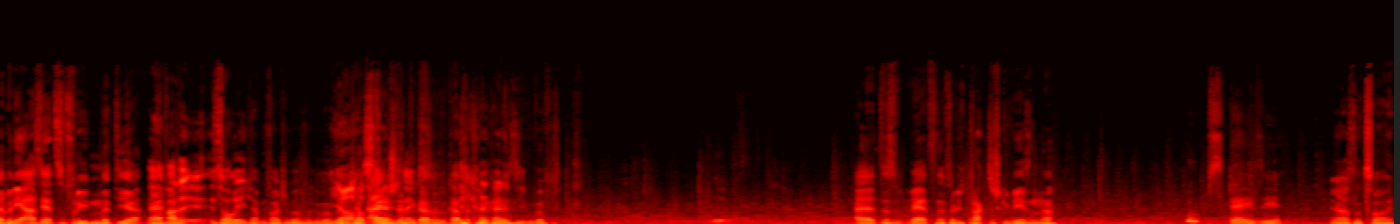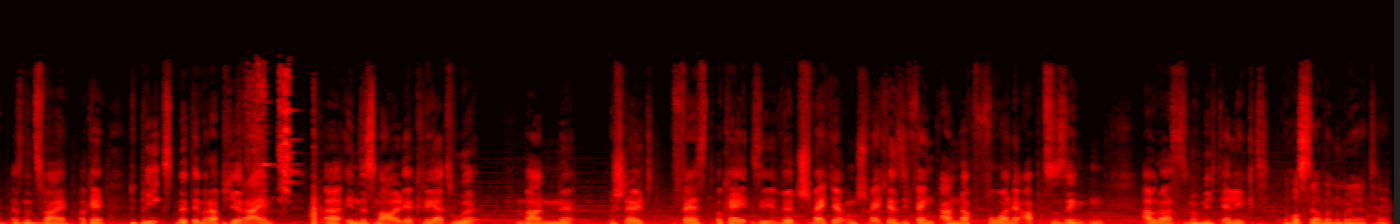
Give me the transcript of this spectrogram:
Da bin ich auch sehr zufrieden mit dir. Ja, warte, äh, sorry, ich habe einen falschen Würfel gewürfelt. Ja, ich hab hast Ah, ja, stimmt, du kannst, du kannst, ich kann keine 7 würfeln. also das wäre jetzt natürlich praktisch gewesen, ne? Ups, Daisy. Ja, ist eine 2. Das ist eine 2. Okay. Du piekst mit dem Rapier rein äh, in das Maul der Kreatur. Man äh, stellt fest, okay, sie wird schwächer und schwächer. Sie fängt an, nach vorne abzusinken. Aber du hast sie noch nicht erlegt. Du hast ja aber nur mehr Attack,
